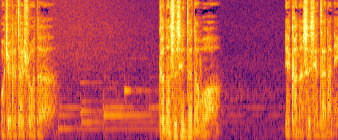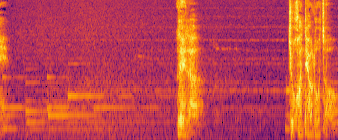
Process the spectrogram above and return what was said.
我觉得在说的可能是现在的我，也可能是现在的你。累了。就换条路走。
